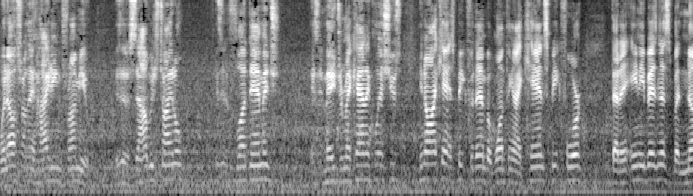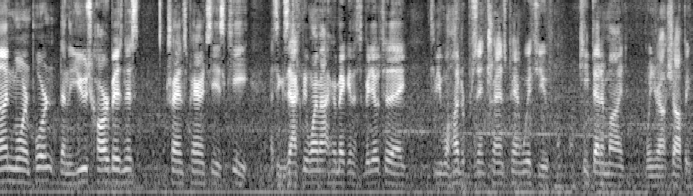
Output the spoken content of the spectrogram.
what else are they hiding from you? Is it a salvage title? Is it flood damage? Is it major mechanical issues? You know, I can't speak for them, but one thing I can speak for, that in any business, but none more important than the used car business, transparency is key. That's exactly why I'm out here making this video today, to be 100% transparent with you. Keep that in mind when you're out shopping.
